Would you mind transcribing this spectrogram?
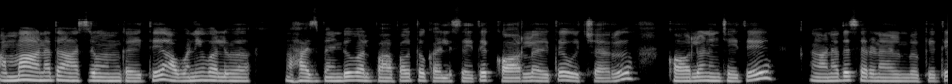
అమ్మ అనాథ ఆశ్రమంకి అయితే అవని వాళ్ళ హస్బెండ్ వాళ్ళ పాపతో కలిసి అయితే కార్లో అయితే వచ్చారు. కార్లో నుంచి అయితే అనాథ శరణాలయంలోకి అయితే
